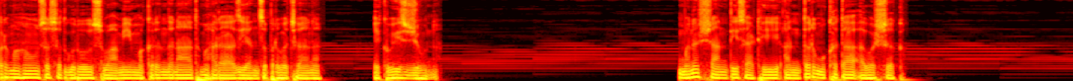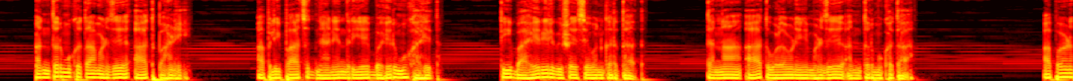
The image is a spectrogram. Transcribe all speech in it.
परमहंस सद्गुरू स्वामी मकरंदनाथ महाराज यांचं प्रवचन एकवीस जून. मनशांतीसाठी अंतर्मुखता आवश्यक. अंतर्मुखता म्हणजे आत पाहणे. आपली पाच ज्ञानेंद्रिये बहिर्मुख आहेत. ती बाहेरील विषय सेवन करतात. त्यांना आत वळवणे म्हणजे अंतर्मुखता. आपण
